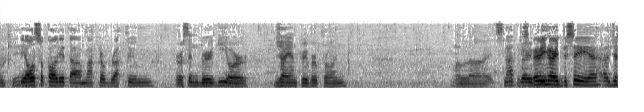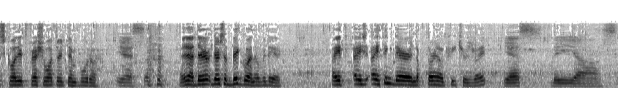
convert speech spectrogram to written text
Okay. They also call it uh, Macrobrachium rosenbergii or giant river prawn. Well, uh, it's not It's very very big. hard to say. Yeah? I'll just call it freshwater tempura. Yes. Yeah, there, there's a big one over there. I, I, I think they're nocturnal creatures, right? yes. They uh, s-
